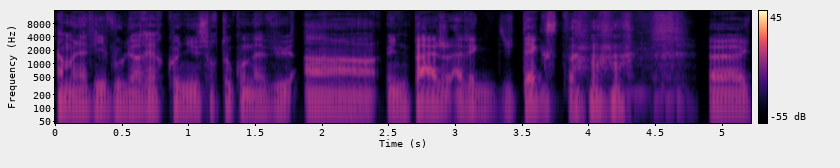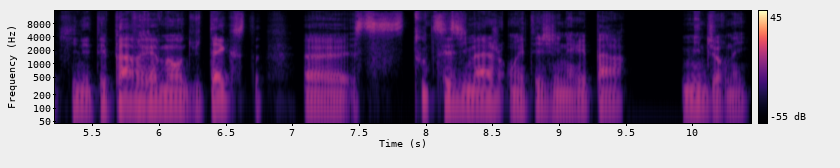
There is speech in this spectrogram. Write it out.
À mon avis, vous l'aurez reconnu, surtout qu'on a vu un- une page avec du texte euh, qui n'était pas vraiment du texte. Euh, toutes ces images ont été générées par Midjourney,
